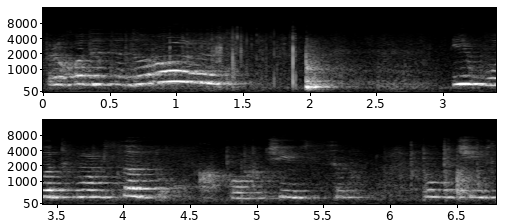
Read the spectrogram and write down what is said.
приходите дорогу. І от вам садок получився. Получився.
